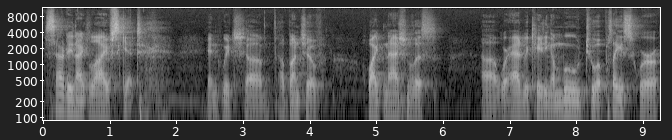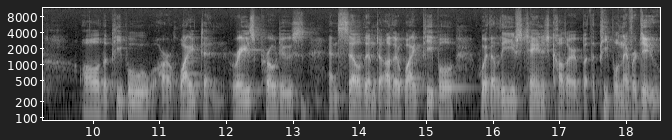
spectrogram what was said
Saturday Night Live skit in which um, a bunch of white nationalists uh, were advocating a move to a place where all the people are white and raise produce and sell them to other white people where the leaves change color, but the people never do.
